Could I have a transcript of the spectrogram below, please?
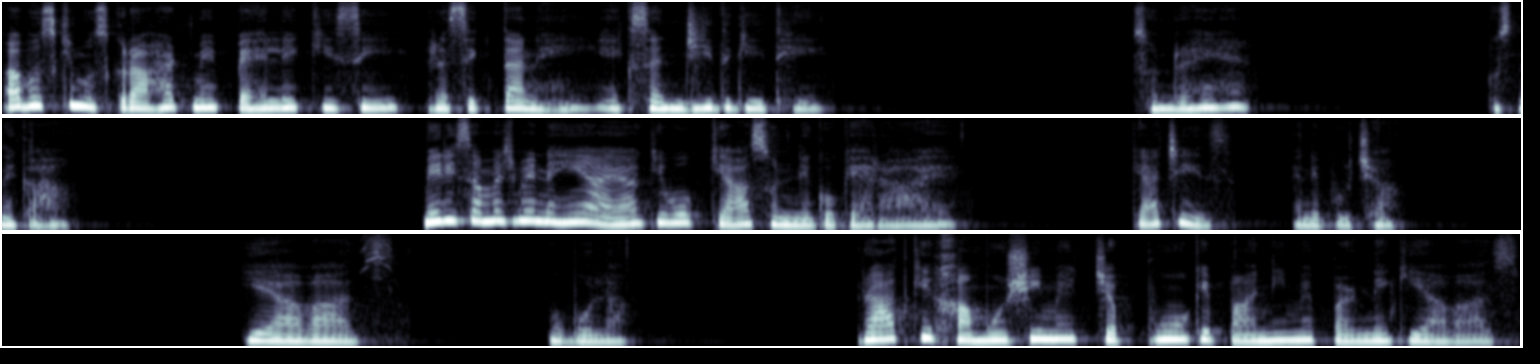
अब उसकी मुस्कुराहट में पहले की सी रसिकता नहीं, एक संजीदगी थी। सुन रहे हैं? उसने कहा। मेरी समझ में नहीं आया कि वो क्या सुनने को कह रहा है। क्या चीज़? मैंने पूछा। ये आवाज़, वो बोला। रात की खामोशी में, चप्पुओं के पानी में पड़ने की आवाज़।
